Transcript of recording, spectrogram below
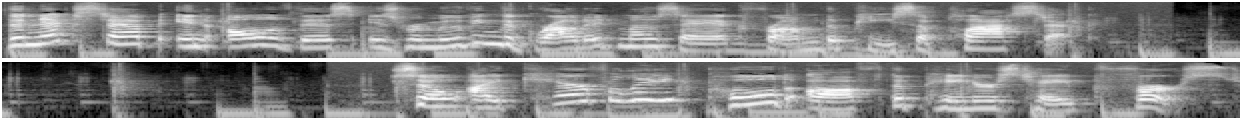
The next step in all of this is removing the grouted mosaic from the piece of plastic. So I carefully pulled off the painter's tape first.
